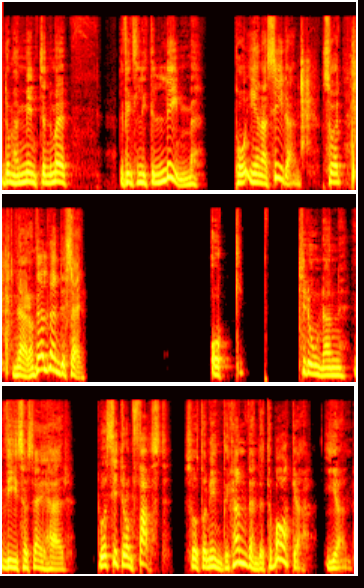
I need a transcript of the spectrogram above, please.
de här mynten, de är, det finns lite lim på ena sidan. Så att när de väl vänder sig och kronan visar sig här, då sitter de fast så att de inte kan vända tillbaka igen.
